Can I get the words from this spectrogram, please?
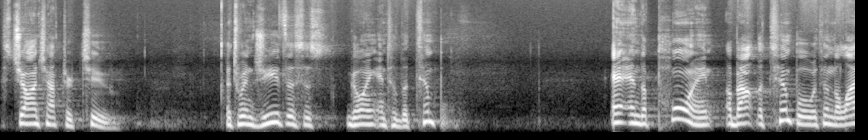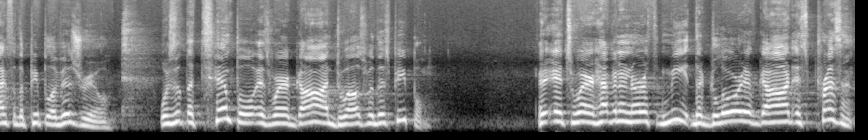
It's John chapter 2. It's when Jesus is going into the temple. And the point about the temple within the life of the people of Israel was that the temple is where God dwells with his people. It's where heaven and earth meet. The glory of God is present.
